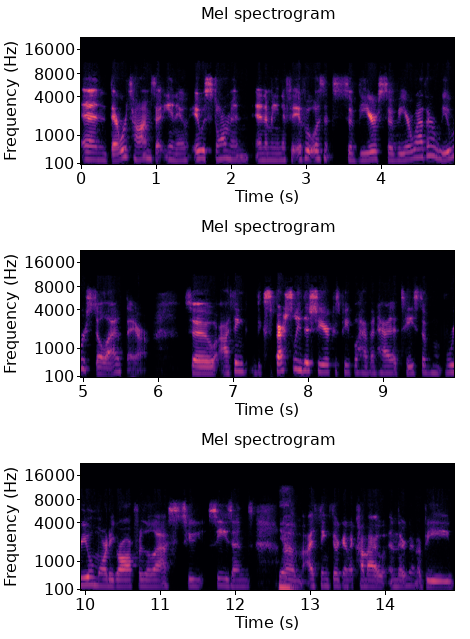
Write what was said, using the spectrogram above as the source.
And there were times that you know it was storming. And i mean if, if it wasn't severe severe weather we were still out there so I think, especially this year, because people haven't had a taste of real Mardi Gras for the last two seasons, yeah. um, I think they're going to come out and they're going to be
